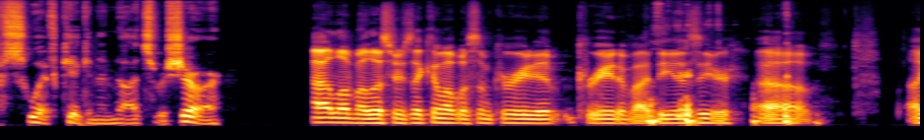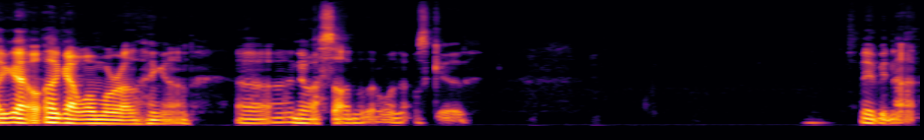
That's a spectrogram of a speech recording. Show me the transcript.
swift kick in the nuts for sure. I love my listeners. They come up with some creative creative ideas here. Um, I got I got one more. other- Hang on. Uh, I know I saw another one that was good. Maybe not.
